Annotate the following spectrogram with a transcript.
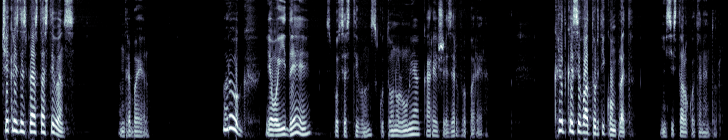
Ce crezi despre asta, Stevens?" întrebă el. Mă rog, e o idee," spuse Stevens cu tonul unuia care își rezervă părerea. Cred că se va turti complet, insistă locotenentul.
